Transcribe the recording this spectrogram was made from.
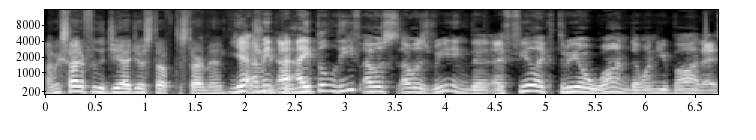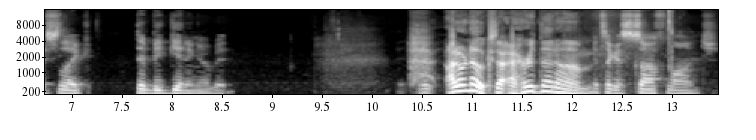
I'm excited for the GI Joe stuff to start, man. Yeah, That I mean, be. I, I believe I was I was reading that. I feel like 301, the one you bought, is like the beginning of it. I don't know because I I heard that um It's like a soft launch.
